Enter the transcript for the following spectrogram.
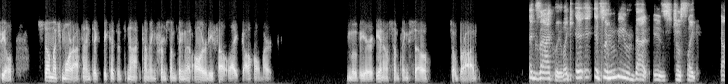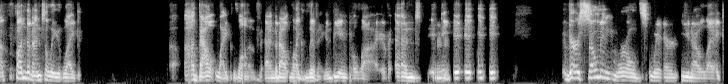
feel so much more authentic because it's not coming from something that already felt like a Hallmark movie or, you know, something so, so broad. Exactly. Like it, it- it's a movie that is just like uh, fundamentally like about like love and about like living and being alive and it, Mhm. it, it, it, it there are so many worlds where you know like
